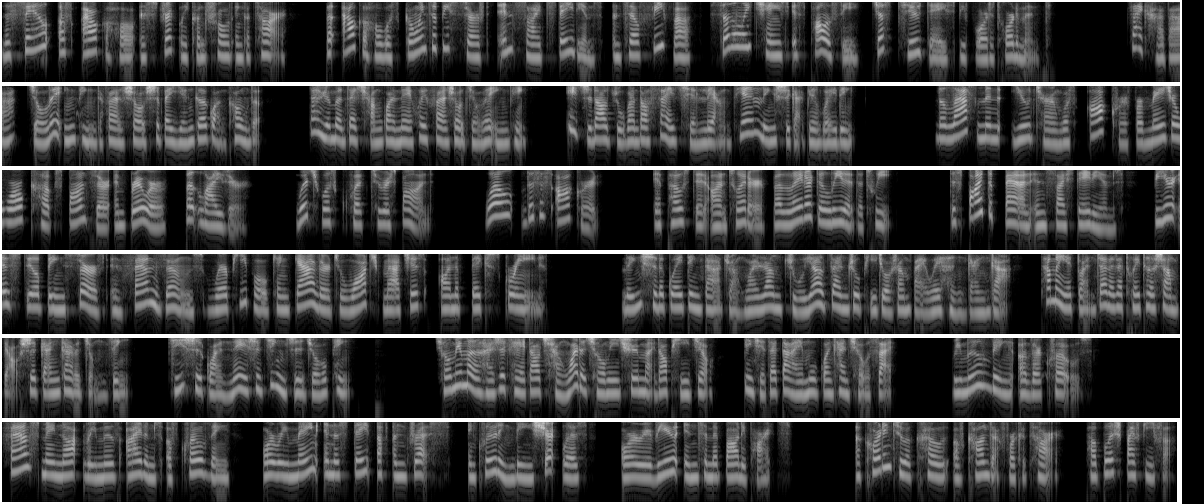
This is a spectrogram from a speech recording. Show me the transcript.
the sale of alcohol is strictly controlled in Qatar. but alcohol was going to be served inside stadiums until FIFA suddenly changed its policy just two days before the tournament. 在卡达，酒类饮品的贩售是被严格管控的，但原本在场馆内会贩售酒类饮品，一直到主办到赛前两天临时改变规定。The last minute U turn was awkward for major World Cup sponsor and brewer Budweiser which was quick to respond. Well, this is awkward. It posted on Twitter, but later deleted the tweet. Despite the ban inside stadiums, beer is still being served in fan zones where people can gather to watch matches on a big screen. 临时的规定大转弯让主要赞助啤酒商百威很尴尬，他们也短暂的在推特上表示尴尬的窘境。 即使馆内是禁止酒品，球迷们还是可以到场外的球迷区买到啤酒，并且在大荧幕观看球赛。Removing other clothes. Fans may not remove items of clothing or remain in a state of undress, including being shirtless or review intimate body parts. According to a code of conduct for Qatar, published by FIFA.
